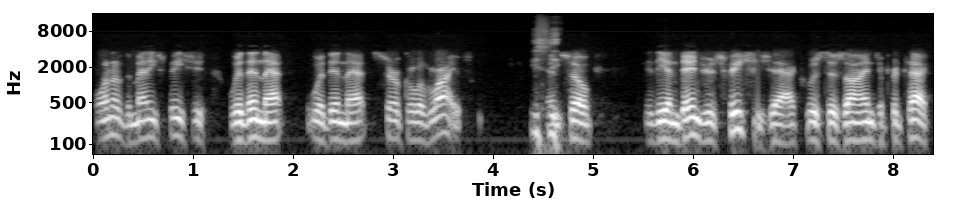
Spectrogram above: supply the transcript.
one of the many species within that within that circle of life. You And so, the Endangered Species Act was designed to protect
